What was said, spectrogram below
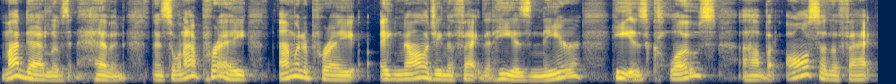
my dad lives in heaven. And so when I pray, I'm going to pray acknowledging the fact that He is near, He is close, uh, but also the fact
